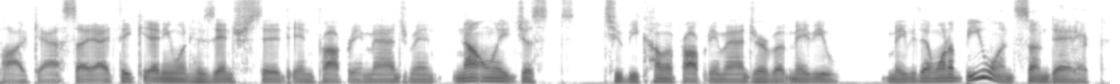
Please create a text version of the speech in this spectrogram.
podcast. I, I think anyone who's interested in property management, not only just to become a property manager, but maybe maybe they want to be one someday. Correct.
